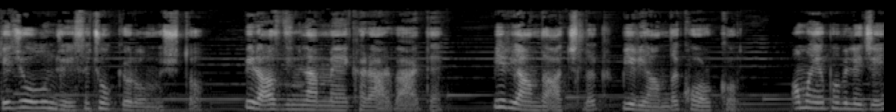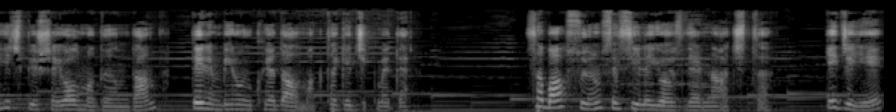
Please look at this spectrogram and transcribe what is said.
Gece olunca ise çok yorulmuştu. Biraz dinlenmeye karar verdi. Bir yanda açlık, bir yanda korku. Ama yapabileceği hiçbir şey olmadığından derin bir uykuya dalmakta gecikmedi. Sabah suyun sesiyle gözlerini açtı. Geceyi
